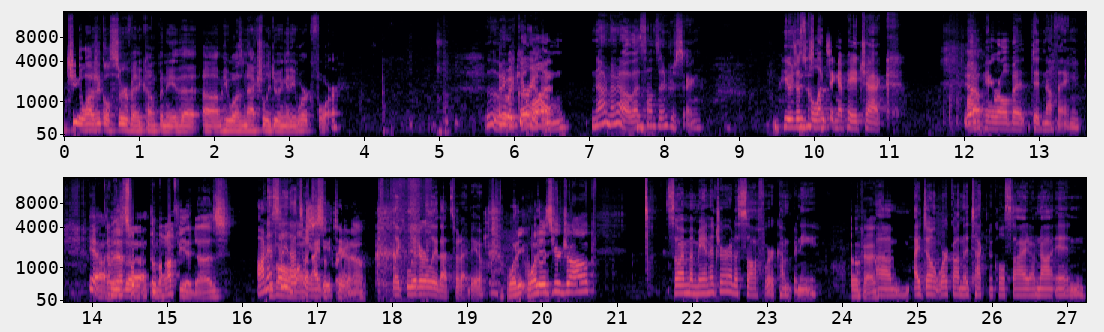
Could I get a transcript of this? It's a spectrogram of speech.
geological survey company that um, he wasn't actually doing any work for. Ooh, Anyway, carry on. No, no, no. That sounds interesting. He was just just- collecting a paycheck Yeah, on payroll, but did nothing. yeah. I mean, that's uh, what the mafia does. Honestly, that's what I do Soprano. too. Like literally, that's what I do. What i- what is your job? So I'm a manager at a software company. Okay. Um, I don't work on the technical side. I'm not in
